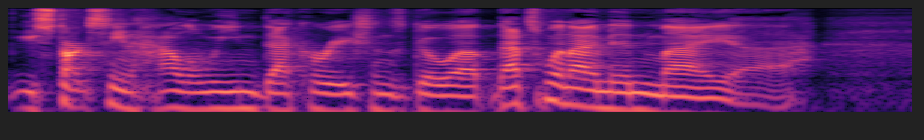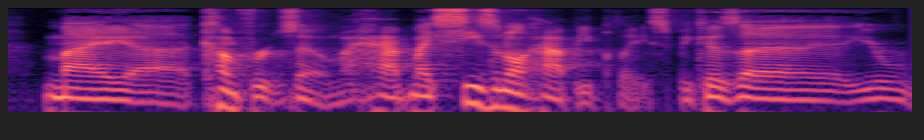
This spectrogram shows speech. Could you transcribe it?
you start seeing Halloween decorations go up. That's when I'm in my uh, my uh, comfort zone, my ha- my seasonal happy place, because uh, you're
